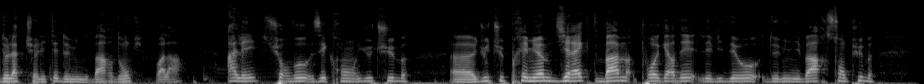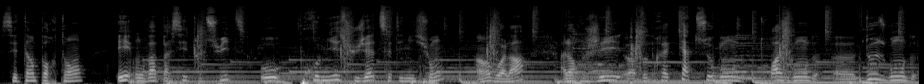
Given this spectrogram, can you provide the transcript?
de l'actualité de Minibar, donc voilà, allez sur vos écrans YouTube, YouTube Premium direct, bam, pour regarder les vidéos de Minibar sans pub. C'est important. Et on va passer tout de suite au premier sujet de cette émission. Hein, voilà. Alors j'ai à peu près 4 secondes, 3 secondes, 2 secondes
